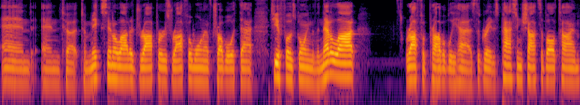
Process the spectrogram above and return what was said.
and and to, to mix in a lot of droppers. Rafa won't have trouble with that. Tiafoe's going to the net a lot. Rafa probably has the greatest passing shots of all time.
